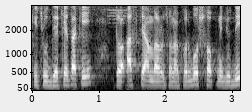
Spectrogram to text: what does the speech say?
কিছু দেখে থাকি। তো আজকে আমরা আলোচনা করব স্বপ্নে যদি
